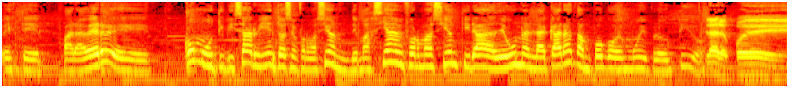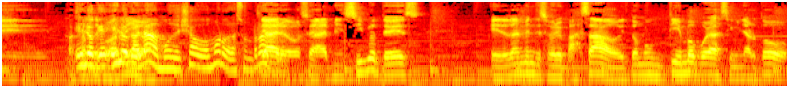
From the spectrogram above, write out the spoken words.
este, para ver eh, cómo utilizar bien toda esa información. Demasiada información tirada de una en la cara tampoco es muy productivo. Claro, puede. es lo que, es lo que hablábamos de Shadow of Mordor hace un rato. Claro, o sea, al principio te ves eh, totalmente sobrepasado y toma un tiempo por asimilar todo.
